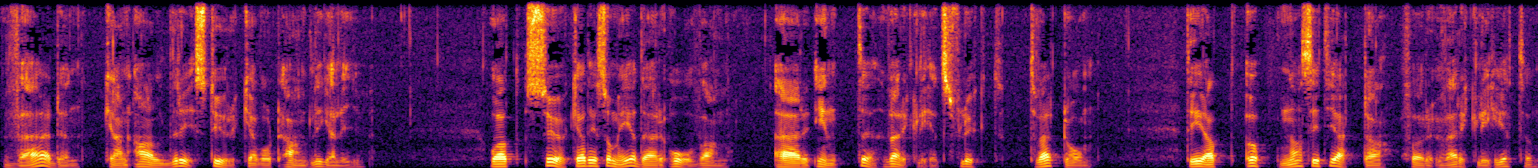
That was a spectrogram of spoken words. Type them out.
världen kan aldrig styrka vårt andliga liv. Och att söka det som är där ovan är inte verklighetsflykt. Tvärtom. Det är att öppna sitt hjärta för verkligheten.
